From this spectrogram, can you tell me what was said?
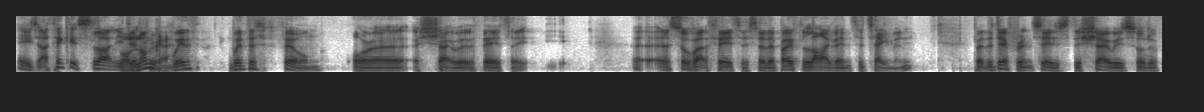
Is I think it's slightly Or different longer. with with a film or a, a show at the theatre. Uh, let's talk about theatre. So they're both live entertainment, but the difference is the show is sort of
